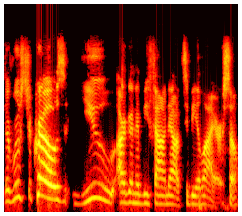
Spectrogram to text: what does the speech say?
the rooster crows you are going to be found out to be a liar. So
